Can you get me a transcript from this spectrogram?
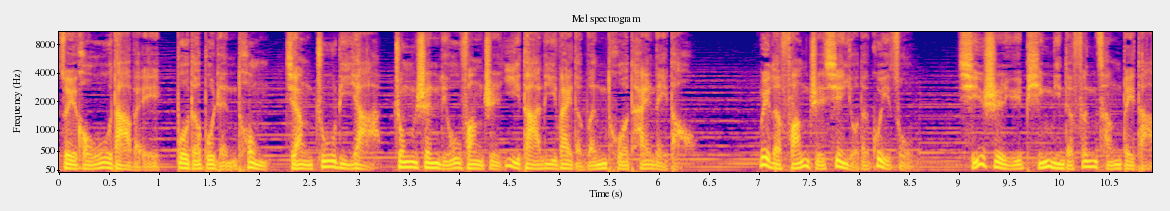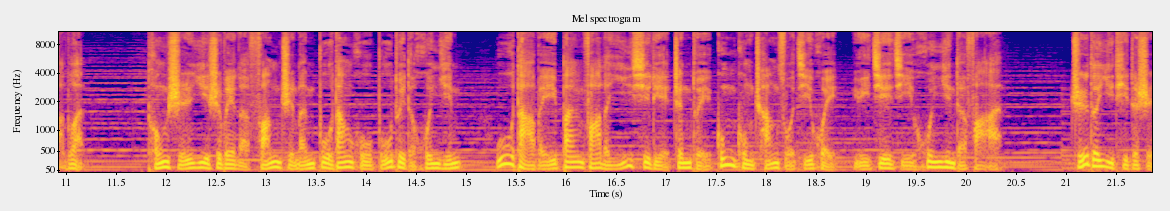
最后，屋大维不得不忍痛将茱莉亚终身流放至意大利外的文托泰内岛。为了防止现有的贵族、骑士与平民的分层被打乱，同时亦是为了防止门不当户不对的婚姻，屋大维颁发了一系列针对公共场所集会与阶级婚姻的法案。值得一提的是，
